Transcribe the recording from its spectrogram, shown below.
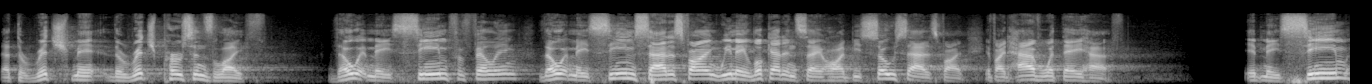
that the rich, man, the rich person's life, though it may seem fulfilling, though it may seem satisfying, we may look at it and say, Oh, I'd be so satisfied if I'd have what they have. It may seem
